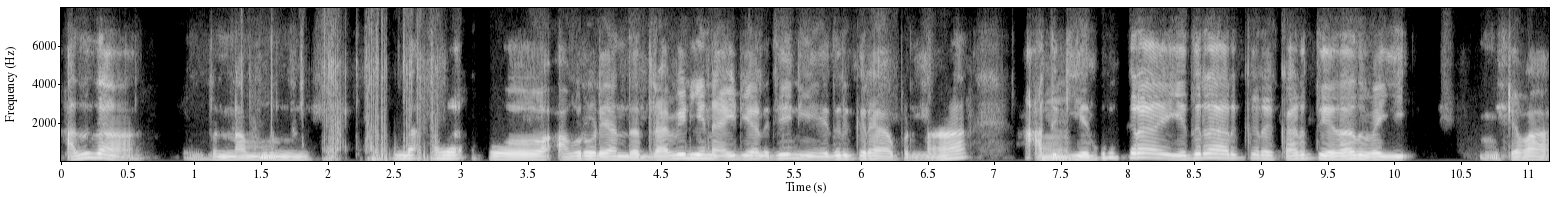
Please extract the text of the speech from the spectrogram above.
அதுதான். இப்ப நம் அவ- இப்போ அவருடைய அந்த திராவிடியன் ஐடியாலஜி நீ எதிர்க்கிற அப்படின்னா அதுக்கு எதிர்க்கிற எதிரா இருக்கிற கருத்து ஏதாவது வை. ஓகேவா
